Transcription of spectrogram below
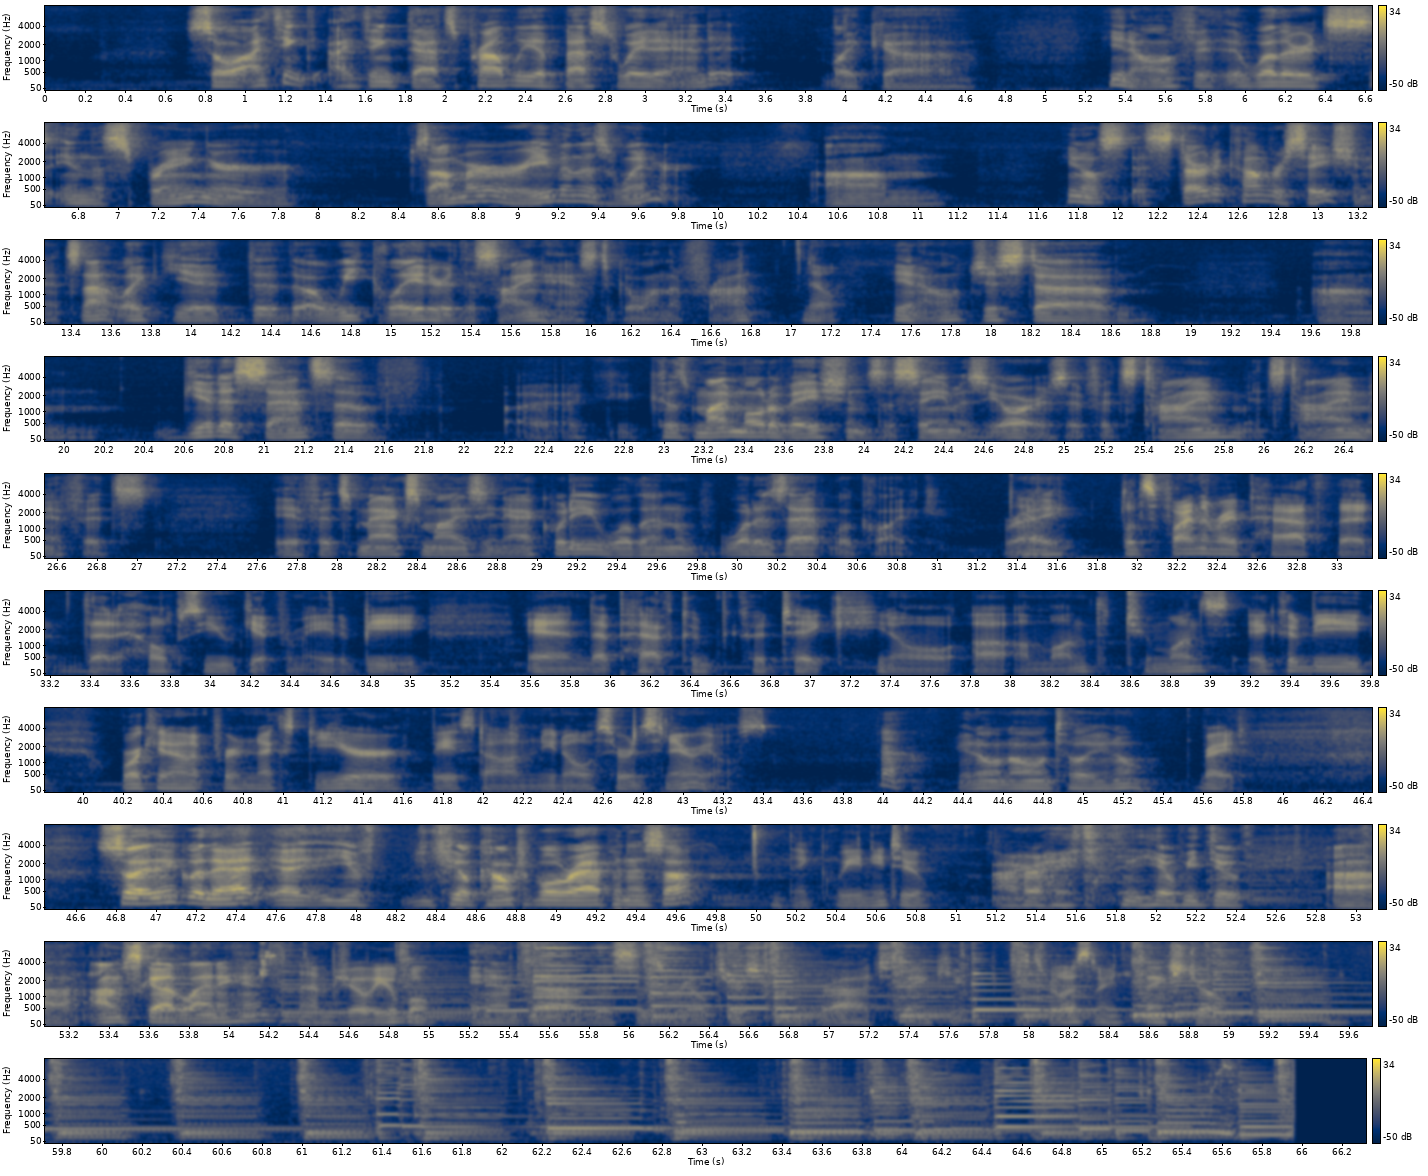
so I think I think that's probably a best way to end it. Like, uh, you know, if it, whether it's in the spring or summer or even this winter, um, you know, s- start a conversation. It's not like you the, the, a week later the sign has to go on the front. No. You know, just um, um, get a sense of because my motivation's the same as yours. If it's time, it's time. If it's if it's maximizing equity, well then what does that look like, right? Yeah. Let's find the right path that that helps you get from A to B, and that path could could take you know a, a month, two months. It could be working on it for the next year based on you know certain scenarios. Yeah, you don't know until you know. Right. So I think with that, uh, you, you feel comfortable wrapping this up. I think we need to. All right, yeah, we do. Uh, I'm Scott Lanahan, I'm Joe Ubel. and uh, this is Realtors from the Garage. Thank you. Thanks for listening. Thanks, Joe.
